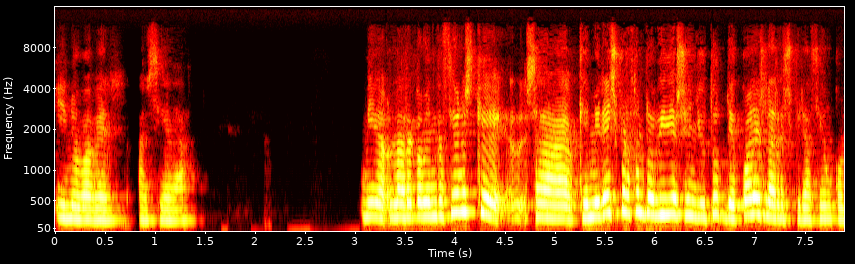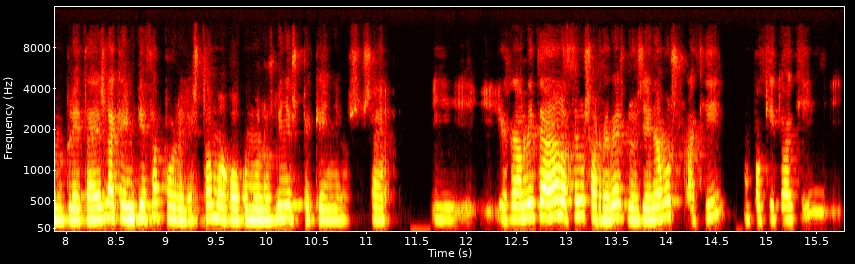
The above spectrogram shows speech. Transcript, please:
y no va a haber ansiedad. Mira, la recomendación es que, o sea, que miréis, por ejemplo, vídeos en YouTube de cuál es la respiración completa. Es la que empieza por el estómago, como los niños pequeños. O sea, y, realmente ahora lo hacemos al revés. Nos llenamos aquí, un poquito aquí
